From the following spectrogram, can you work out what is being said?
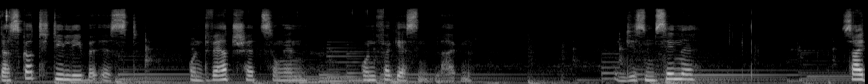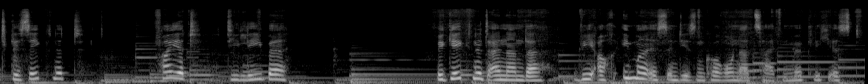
dass Gott die Liebe ist und Wertschätzungen unvergessen bleiben. In diesem Sinne, seid gesegnet, feiert die Liebe, begegnet einander, wie auch immer es in diesen Corona-Zeiten möglich ist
